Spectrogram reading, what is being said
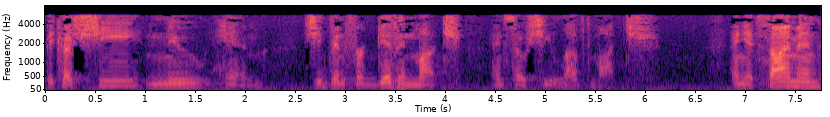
because she knew him. She'd been forgiven much, and so she loved much. And yet Simon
